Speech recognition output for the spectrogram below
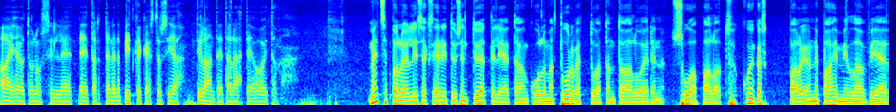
aiheutunut sille, että ei tarvitse näitä pitkäkestoisia tilanteita lähteä hoitamaan. Metsäpalojen lisäksi erityisen työtelijäitä on kuulemma turvetuotantoalueiden suopalot. Kuinka paljon ne pahimmillaan vie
